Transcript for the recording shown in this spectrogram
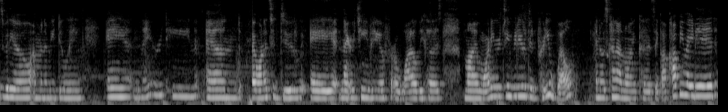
today's video, I'm to be doing a night routine and I wanted to do a night routine video for a while because my morning routine video did pretty well and it was kind of annoying because it got copyrighted.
